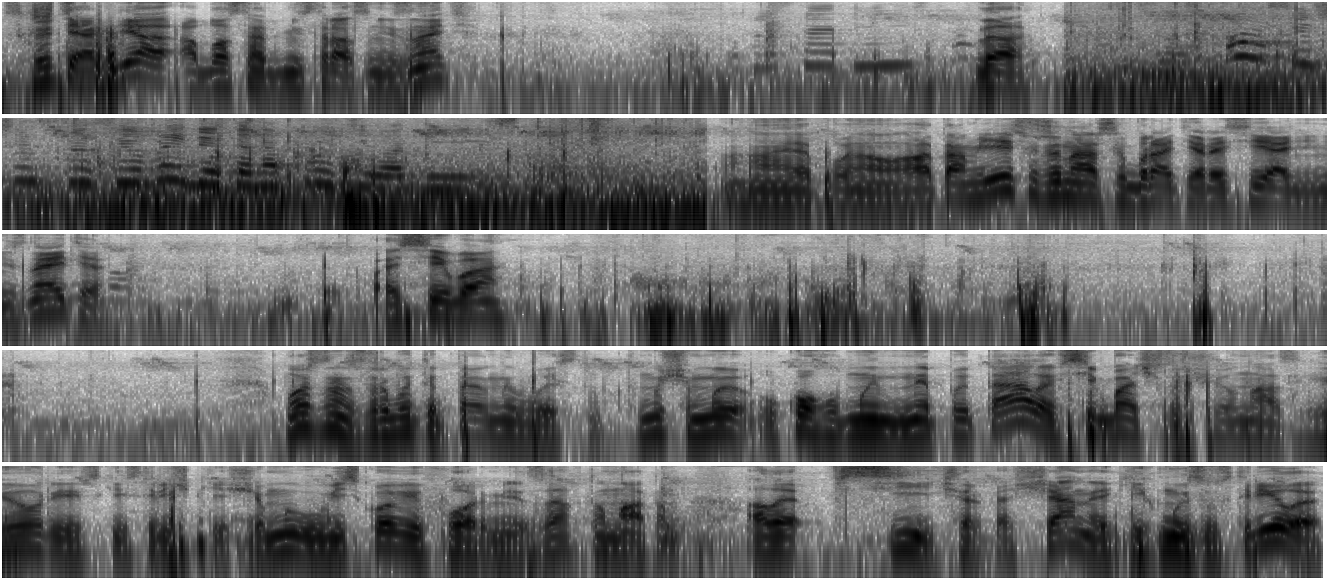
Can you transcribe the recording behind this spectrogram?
Скажіть, а де обласна адміністрація, не знаєте? Областная администрация? Да. А, сейчас, сейчас вы выйдете напротив администрации. Ага, я понял. А там есть уже наши братья россияне, не знаете? Спасибо. Можна зробити певний висновок, тому що ми, у кого ми не питали, всі бачили, що у нас георгіївські стрічки, що ми у військовій формі з автоматом. Але всі черкащани, яких ми зустріли,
